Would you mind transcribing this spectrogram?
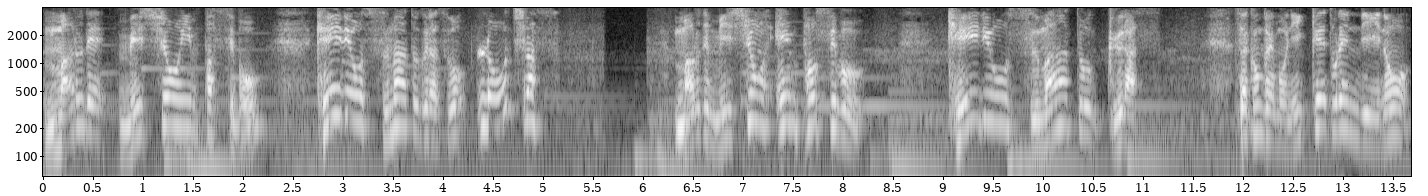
まるでミッションインパッシブル、軽量スマートグラスをローンチします。まるでミッションインポッシブル、軽量スマートグラス。さあ今回も日経トレンディの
